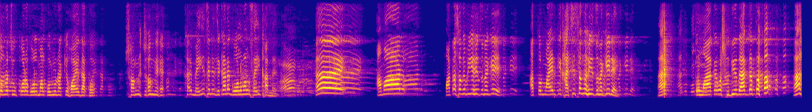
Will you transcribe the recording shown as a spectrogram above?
তোমরা চুপ করো গোলমাল করু নাকি হয় দেখো। সঙ্গে সঙ্গে মেয়ে ছেলে যেখানে গোলমাল সেই খানে এই, আমার পাঁটার সঙ্গে বিয়ে হয়েছে নাকি? আর তোর মায়ের কি খাসির সঙ্গে হয়েছে নাকি রে? হ্যাঁ? তোর মাকে একবার শুধিয়ে দেখ তো। হ্যাঁ?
